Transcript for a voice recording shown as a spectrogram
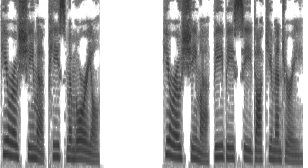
Hiroshima Peace Memorial. Hiroshima BBC documentary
